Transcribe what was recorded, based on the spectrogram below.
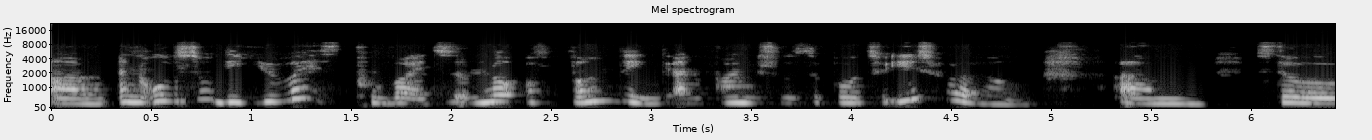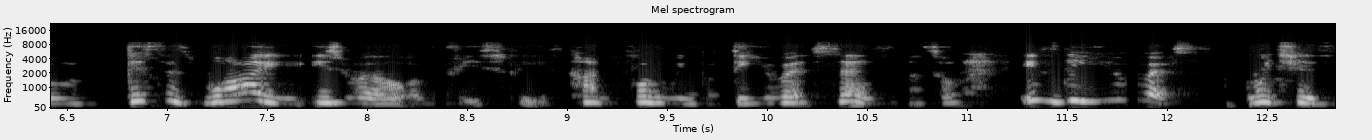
Um, and also, the US provides a lot of funding and financial support to Israel. Um, so, this is why Israel obviously is kind of following what the US says. And so, if the US, which is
